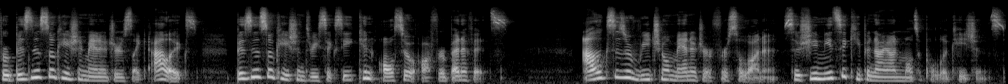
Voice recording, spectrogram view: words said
For business location managers like Alex, Business Location 360 can also offer benefits. Alex is a regional manager for Solana, so she needs to keep an eye on multiple locations.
